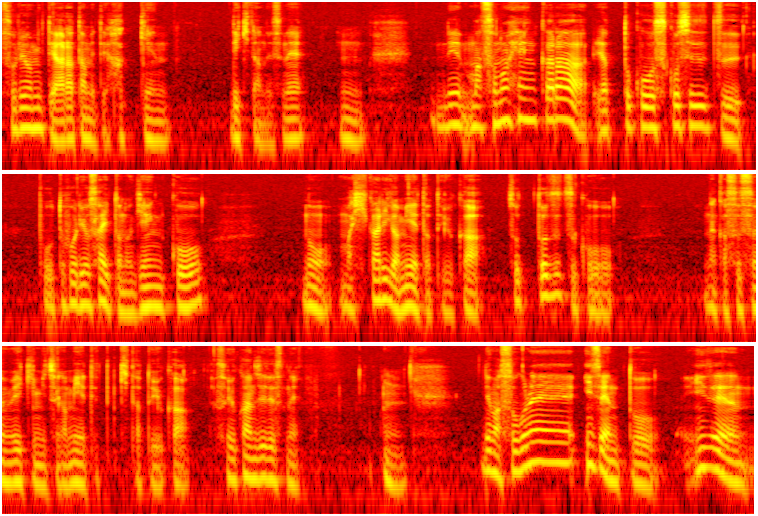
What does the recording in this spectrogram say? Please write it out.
それを見て改めて発見できたんですね。うん、でまあその辺からやっとこう少しずつポートフォリオサイトの原稿の、まあ、光が見えたというかちょっとずつこうなんか進むべき道が見えてきたというかそういう感じですね。うん、でまあそれ以前と以前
